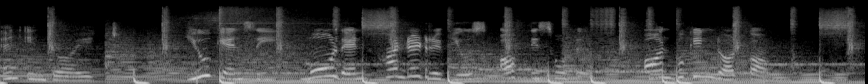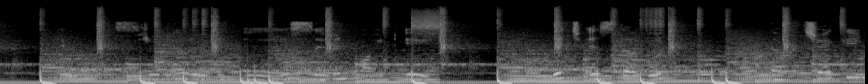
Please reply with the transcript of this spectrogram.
and enjoy it. You can see more than 100 reviews of this hotel on booking.com. Its review rating is 7.8, which is the good. The check-in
